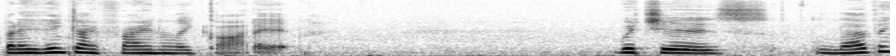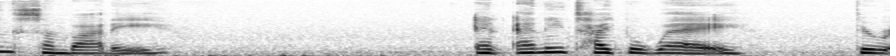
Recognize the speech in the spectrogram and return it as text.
But I think I finally got it. Which is loving somebody in any type of way through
